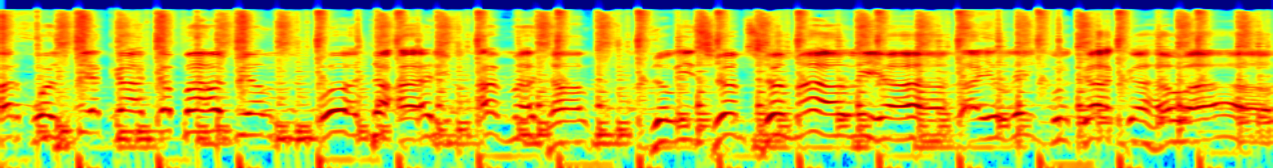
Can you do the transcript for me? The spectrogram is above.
هەرخۆش بێ کاکە پابێڵ بۆ تەعاری ئەمەتاڵ دڵی شەم شەماڵە دایڵێک بۆ کاکە هەواڵ.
